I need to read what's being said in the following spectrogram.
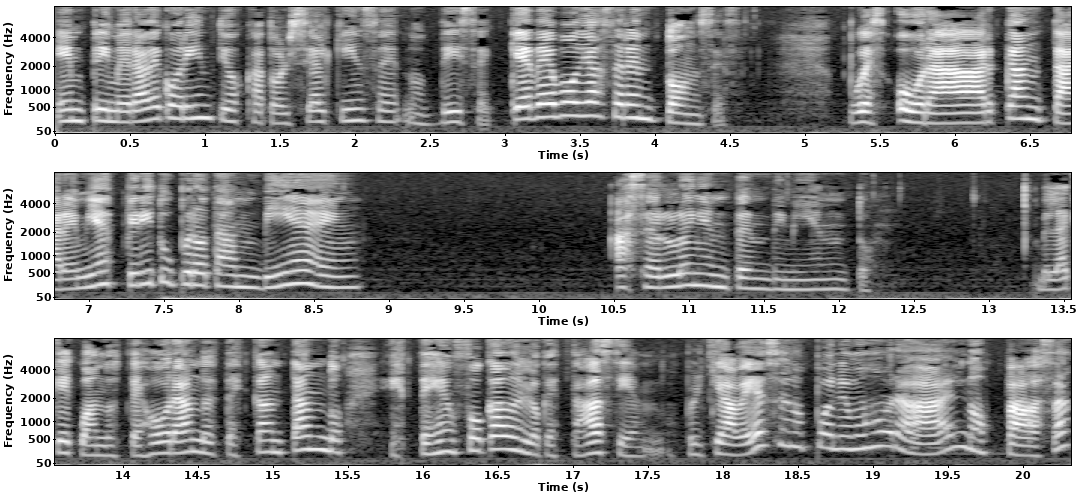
En Primera de Corintios 14 al 15 nos dice, ¿qué debo de hacer entonces? Pues orar, cantar en mi espíritu, pero también hacerlo en entendimiento. ¿Verdad? Que cuando estés orando, estés cantando, estés enfocado en lo que estás haciendo. Porque a veces nos ponemos a orar, nos pasa,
